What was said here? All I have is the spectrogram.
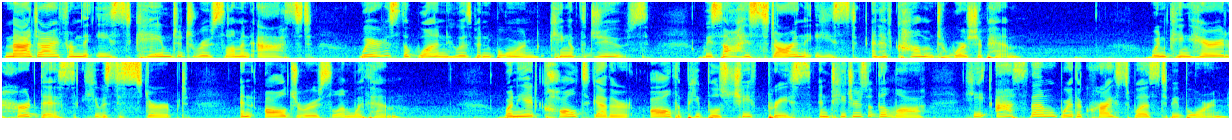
Magi from the east came to Jerusalem and asked, Where is the one who has been born King of the Jews? We saw his star in the east and have come to worship him. When King Herod heard this, he was disturbed, and all Jerusalem with him. When he had called together all the people's chief priests and teachers of the law, he asked them where the Christ was to be born.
